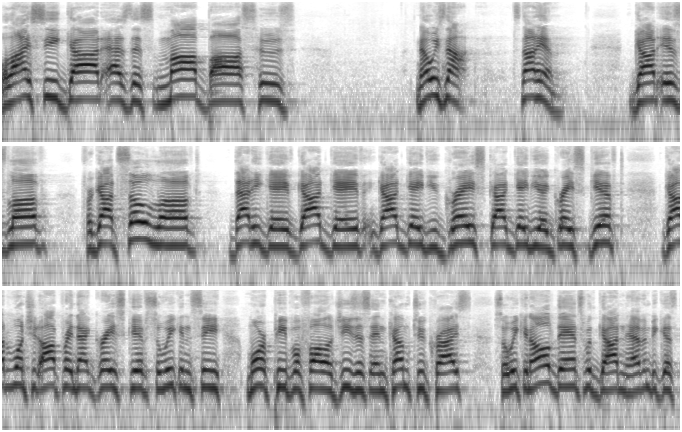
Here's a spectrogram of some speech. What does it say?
Well, I see God as this mob boss who's, no, he's not. It's not him. God is love. For God so loved that he gave, God gave, God gave you grace. God gave you a grace gift. God wants you to operate in that grace gift so we can see more people follow Jesus and come to Christ so we can all dance with God in heaven because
